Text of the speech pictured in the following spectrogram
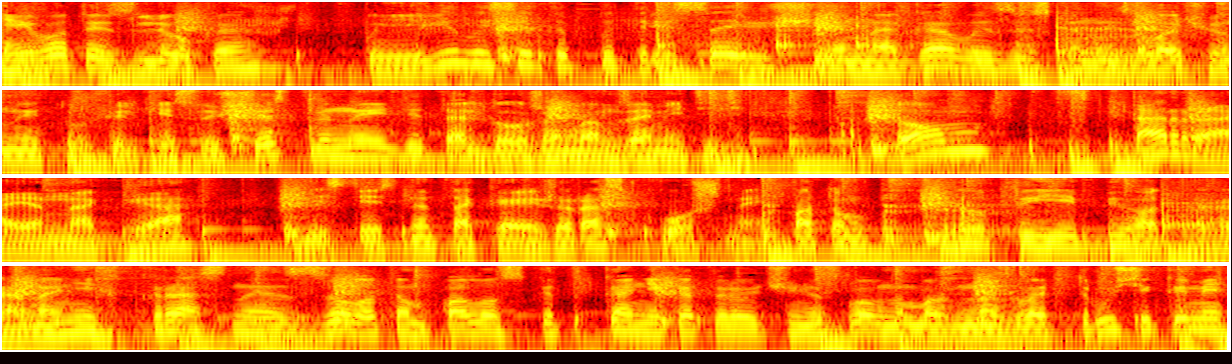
И вот из люка появилась эта потрясающая нога в изысканной золоченой туфельке. Существенная деталь, должен вам заметить. Потом вторая нога. Естественно, такая же роскошная. Потом крутые бедра. На них красная с золотом полоска ткани, которую очень условно можно назвать трусиками.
